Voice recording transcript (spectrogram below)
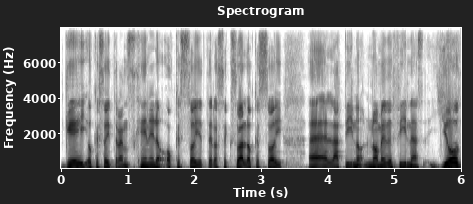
gay o que soy transgénero o que soy heterosexual o que soy eh, latino. No me definas. Yo,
